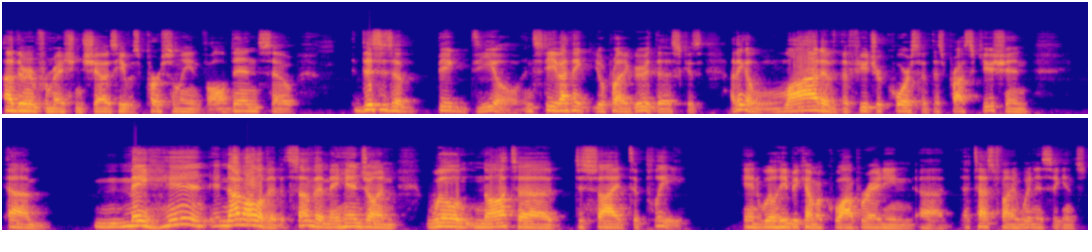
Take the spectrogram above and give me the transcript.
other information shows he was personally involved in. So this is a big deal. And Steve, I think you'll probably agree with this because I think a lot of the future course of this prosecution um, may hinge, not all of it, but some of it may hinge on will Nauta decide to plea, and will he become a cooperating, uh, a testifying witness against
